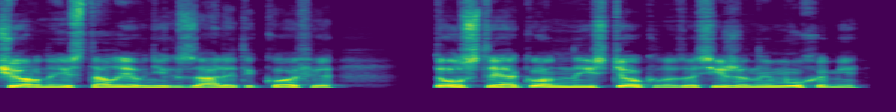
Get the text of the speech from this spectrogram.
Черные столы в них залиты кофе, толстые оконные стекла засижены мухами,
